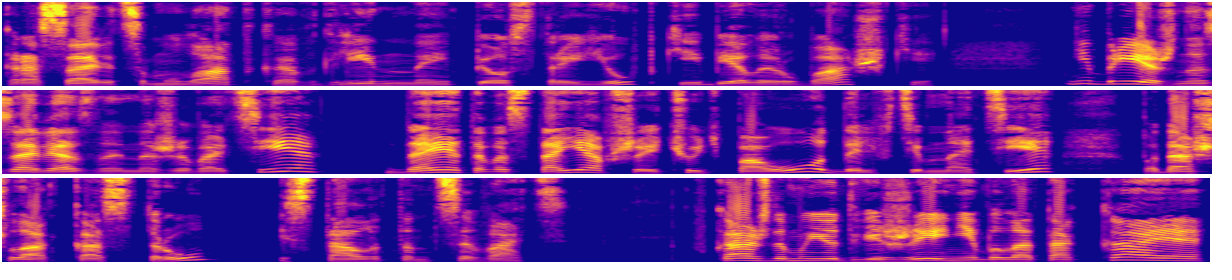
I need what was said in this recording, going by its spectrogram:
Красавица-мулатка в длинной пестрой юбке и белой рубашке, небрежно завязанной на животе, до этого стоявшая чуть поодаль в темноте, подошла к костру и стала танцевать. В каждом ее движении была такая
